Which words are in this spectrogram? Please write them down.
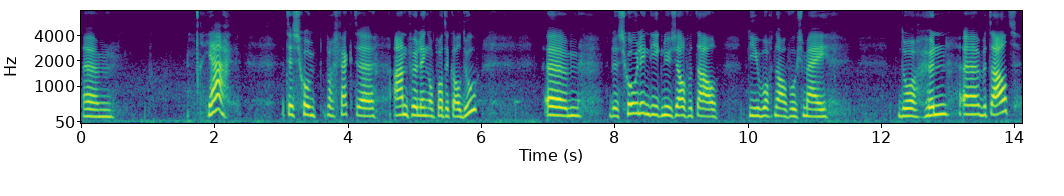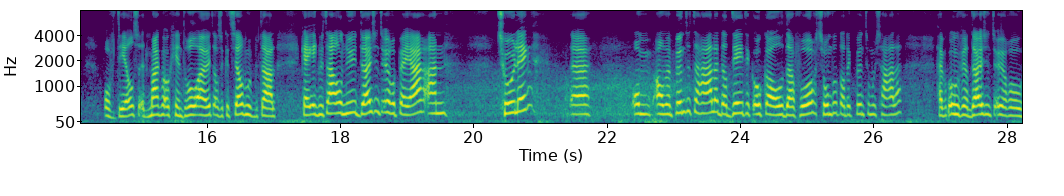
Um, ja, het is gewoon perfecte aanvulling op wat ik al doe. Um, de scholing die ik nu zelf betaal, die wordt nou volgens mij door hun uh, betaald. Of deels. Het maakt me ook geen drol uit als ik het zelf moet betalen. Kijk, ik betaal nu 1000 euro per jaar aan scholing. Uh, om al mijn punten te halen. Dat deed ik ook al daarvoor, zonder dat ik punten moest halen. Heb ik ongeveer 1000 euro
